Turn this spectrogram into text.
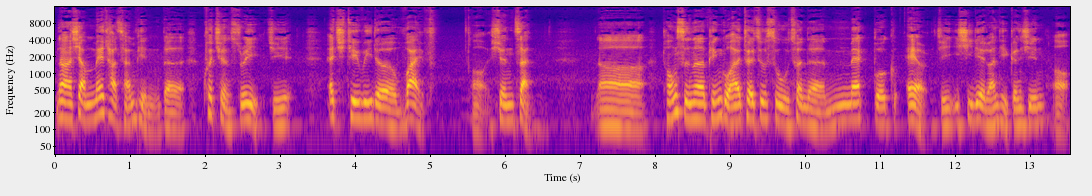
那像 Meta 产品的 Question Three 及 HTV 的 Vive 哦宣战，那同时呢，苹果还推出十五寸的 MacBook Air 及一系列软体更新哦，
